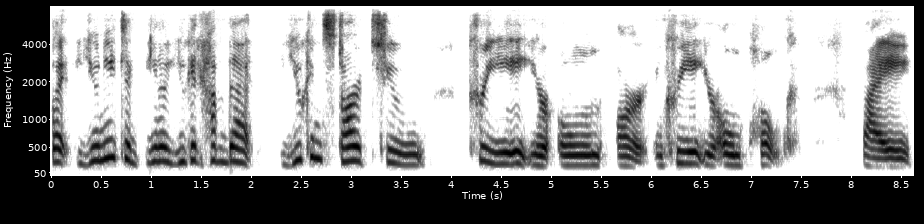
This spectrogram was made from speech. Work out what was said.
but you need to, you know, you can have that, you can start to create your own art and create your own punk by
